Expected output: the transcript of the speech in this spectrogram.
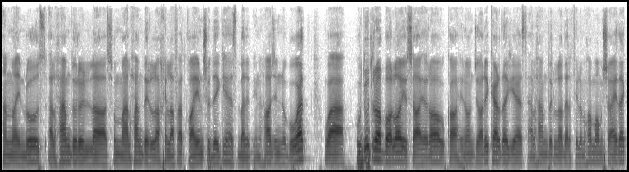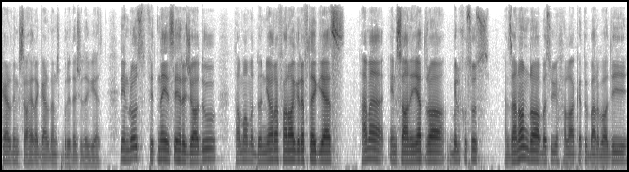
اما امروز الحمدلله ثم الحمدلله خلافت قایم شده است بر انهاج نبوت و حدود را بالای ساهرا و کاهنان جاری کرده است. الحمدلله در فیلم ها ما مشاهده کردیم. که ساهر گردنش بریده شده است. امروز فتنه سحر جادو تمام دنیا را فرا گرفته است. همه انسانیت را بالخصوص زنان را به سوی حلاکت و بربادی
